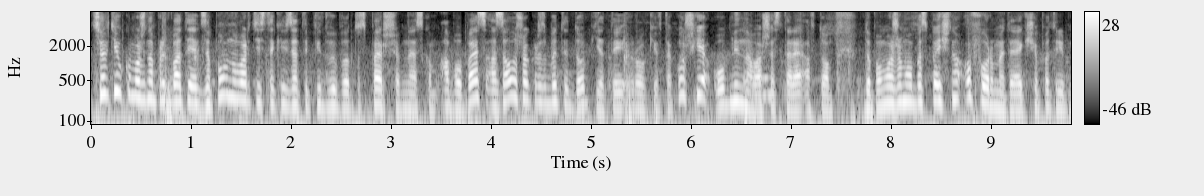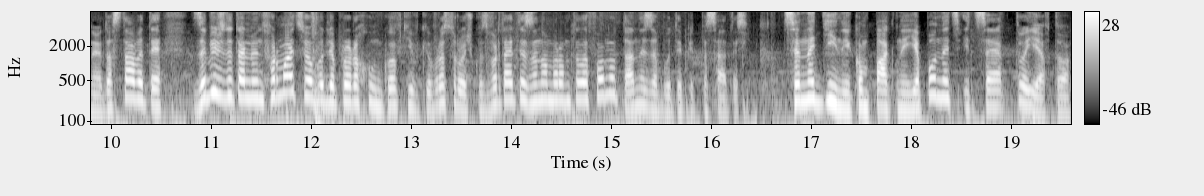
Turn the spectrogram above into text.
Цю автівку можна придбати як за повну вартість, так і взяти під виплату з першим внеском або без, а залишок розбити до 5 років. Також є обмін на ваше старе авто. Допоможемо безпечно оформити, якщо потрібно, і доставити. За більш детальну інформацію або для прорахунку автівки в розсрочку звертайтеся за номером телефону та не забудьте підписатись. Це надійний компактний японець, і це твоє авто.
